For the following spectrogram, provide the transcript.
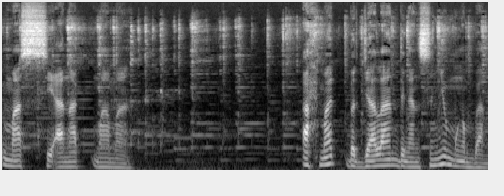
emas si anak mama. Ahmad berjalan dengan senyum mengembang.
